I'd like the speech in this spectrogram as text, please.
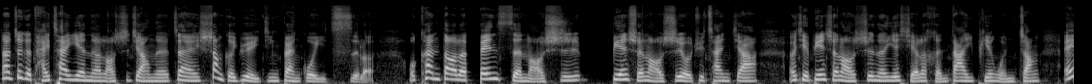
那这个台菜宴呢，老实讲呢，在上个月已经办过一次了，我看到了 Benson 老师。编审老师有去参加，而且编审老师呢也写了很大一篇文章。哎，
